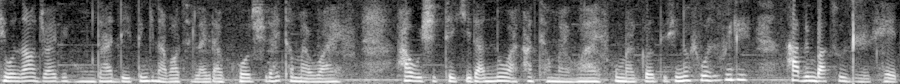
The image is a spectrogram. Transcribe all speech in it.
he was now driving home that day, thinking about it like that. God, should I tell my wife? How we should take it? That no, I can't tell my wife. Oh my God, this. You know, he was really having battles in his head.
